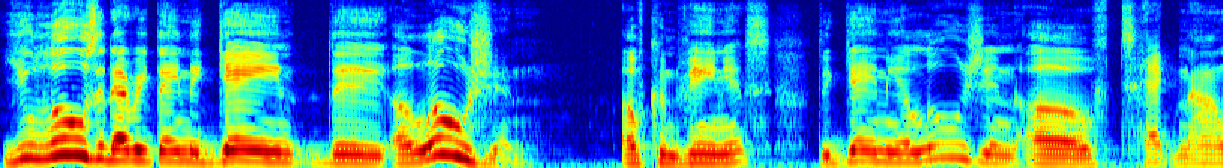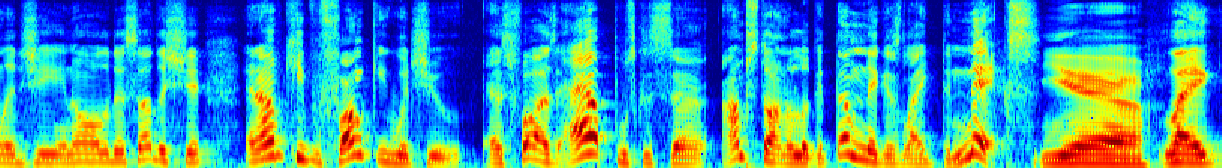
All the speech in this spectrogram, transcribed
You losing everything to gain the illusion of convenience, to gain the illusion of technology and all of this other shit. And I'm keeping funky with you as far as Apple's concerned. I'm starting to look at them niggas like the Knicks. Yeah. Like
